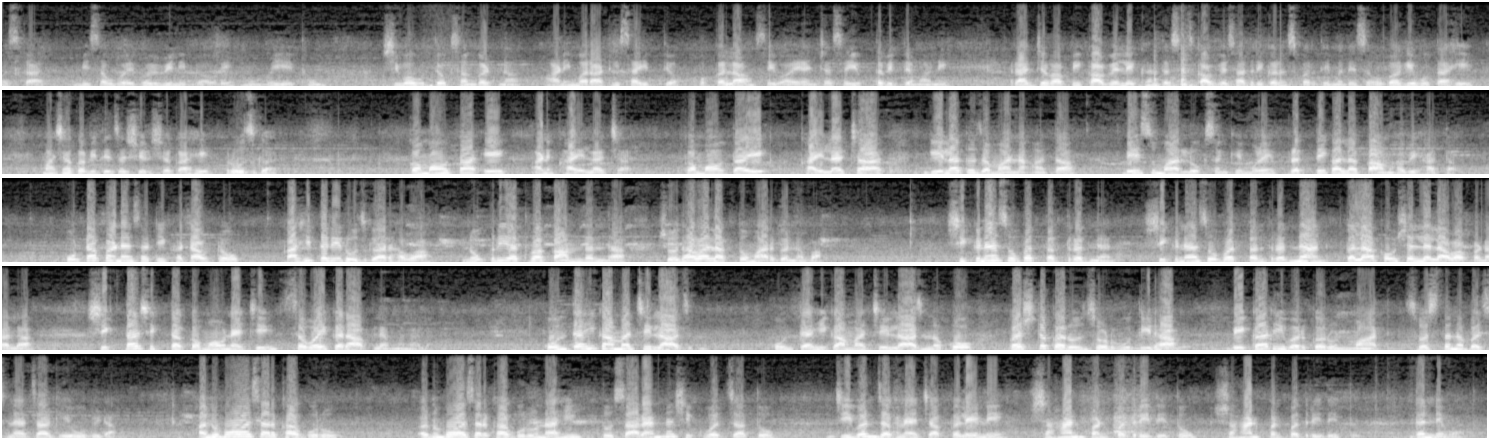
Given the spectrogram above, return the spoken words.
नमस्कार मी सौ वैभवी विनीत गावडे मुंबई येथून शिवउद्योग संघटना आणि मराठी साहित्य व कला सेवा यांच्या संयुक्त विद्यमाने राज्यव्यापी काव्यलेखन तसेच काव्य सादरीकरण स्पर्धेमध्ये सहभागी होत आहे. माझ्या कवितेचं शीर्षक आहे रोजगार. कमावता एक आणि खायला चार. कमावता एक खायला चार गेला तो जमाना आता. बेसुमार लोकसंख्येमुळे प्रत्येकाला काम हवे हाता. पोटा पाण्यासाठी काहीतरी रोजगार हवा नोकरी अथवा कामधंदा शोधावा लागतो मार्ग नवा. शिकण्यासोबत तंत्रज्ञान. शिकण्यासोबत तंत्रज्ञान कला कौशल्य लावा पणाला शिकता शिकता कमावण्याची सवय करा आपल्या मनाला. कोणत्याही कामाची लाज कोणत्याही कामाची लाज नको कष्ट करून सोडवू तिढा बेकारीवर करून मात स्वस्त न बसण्याचा घेऊ विडा. अनुभवासारखा गुरु अनुभवासारखा गुरु नाही तो साऱ्यांना शिकवत जातो. जीवन जगण्याच्या कलेने शहाणपण पदरी देतो शहाणपण पदरी देतो. धन्यवाद.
